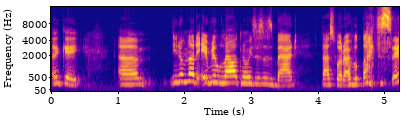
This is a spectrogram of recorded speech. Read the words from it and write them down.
Okay um, you know not every loud noises is bad. That's what i would like to say.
